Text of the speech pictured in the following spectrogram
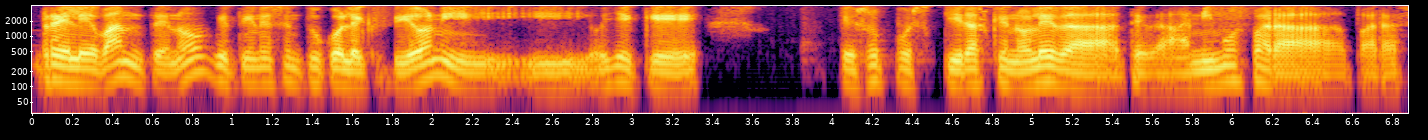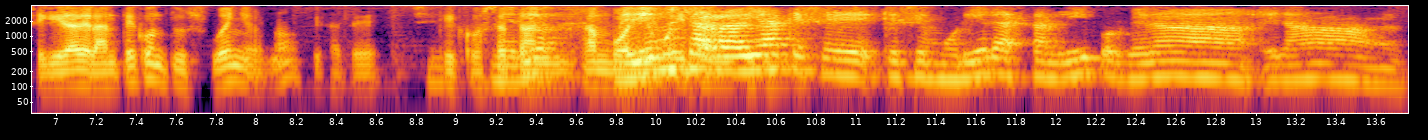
relevante, ¿no? Que tienes en tu colección y, y, oye, que, que eso, pues quieras que no le da, te da ánimos para, para seguir adelante con tus sueños, ¿no? Fíjate, Sí. qué cosa me dio, tan, tan me bonita. dio mucha tan- rabia que se, que se muriera Stan Lee porque era, era...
